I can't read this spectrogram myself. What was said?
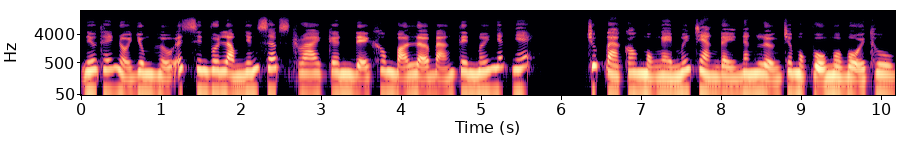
Nếu thấy nội dung hữu ích xin vui lòng nhấn subscribe kênh để không bỏ lỡ bản tin mới nhất nhé. Chúc bà con một ngày mới tràn đầy năng lượng cho một vụ mùa bội thu.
